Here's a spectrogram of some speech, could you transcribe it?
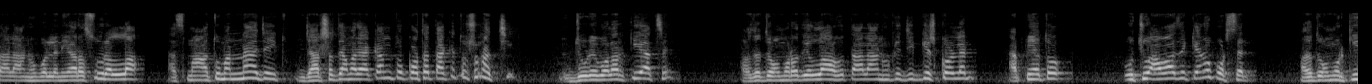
তালাহু বললেন, ইয়া রসুল আল্লাহ আসমা আতুমান না যাই যার সাথে আমার একান্ত কথা তাকে তো শোনাচ্ছি। জোরে বলার কি আছে? হজরত অমর রদিয়াল্লাহ তালাহুকে জিজ্ঞেস করলেন, আপনি এত উঁচু আওয়াজে কেন পড়ছেন? হজরত অমর কি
